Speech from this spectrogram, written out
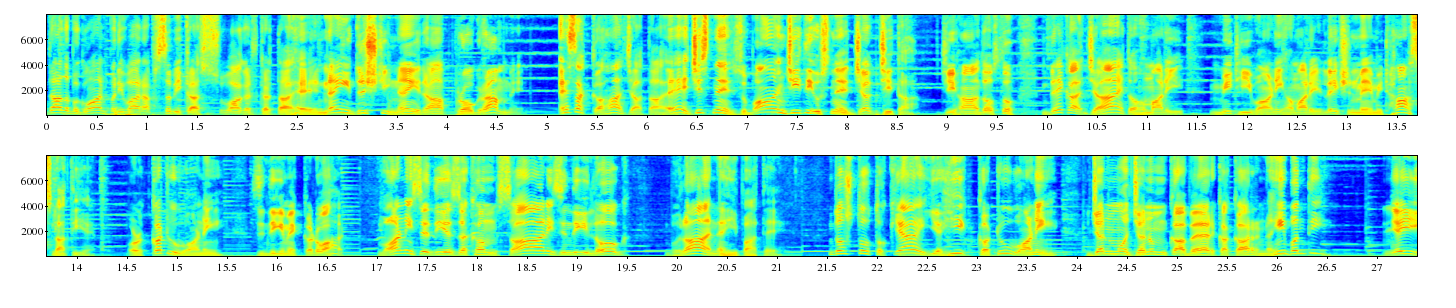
दादा भगवान परिवार आप सभी का स्वागत करता है नई दृष्टि, नई राह प्रोग्राम में। ऐसा कहा जाता है, जिसने ज़ुबान जीती, उसने जग जीता। जी हाँ दोस्तों, देखा जाए तो हमारी मीठी वाणी हमारे रिलेशन में मिठास लाती है और कटु वाणी ज़िंदगी में कड़वाहट। वाणी से दिए जख्म सारी ज़िंदगी लोग भुला नहीं पाते। दोस्तों तो क्या यही कटु वाणी जन्मों जन्म का बैर का कारण नहीं बनती? यही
